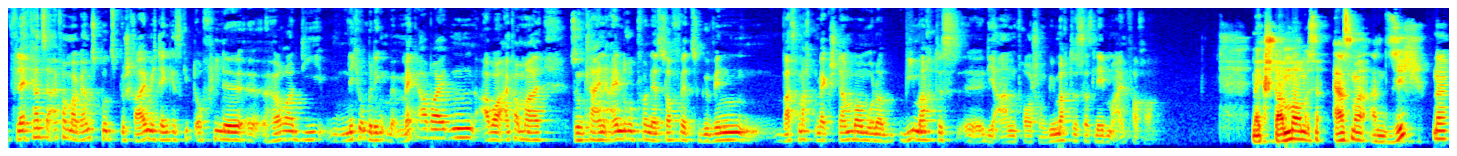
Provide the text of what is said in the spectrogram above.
vielleicht kannst du einfach mal ganz kurz beschreiben. Ich denke, es gibt auch viele äh, Hörer, die nicht unbedingt mit Mac arbeiten, aber einfach mal so einen kleinen Eindruck von der Software zu gewinnen. Was macht Mac Stammbaum oder wie macht es äh, die Ahnenforschung? Wie macht es das Leben einfacher? Mac Stammbaum ist erstmal an sich ne,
